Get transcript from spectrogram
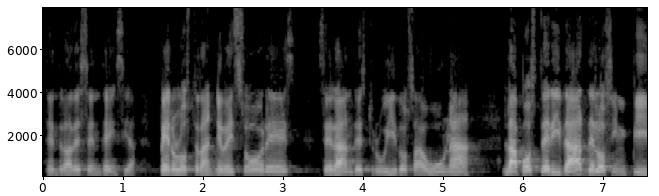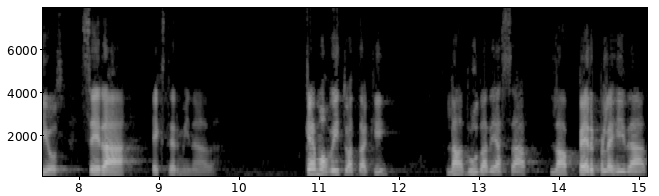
tendrá descendencia pero los transgresores serán destruidos a una. La posteridad de los impíos será exterminada. ¿Qué hemos visto hasta aquí? La duda de Asaf, la perplejidad.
